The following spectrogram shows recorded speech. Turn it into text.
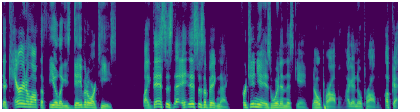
They're carrying him off the field like he's David Ortiz. Like this is the, this is a big night. Virginia is winning this game. No problem. I got no problem. Okay.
